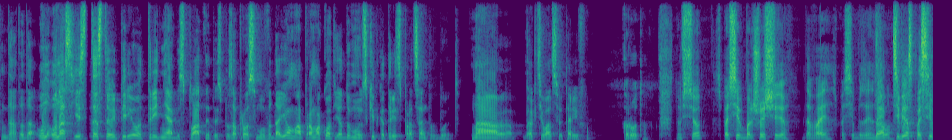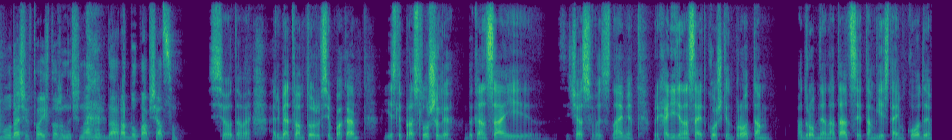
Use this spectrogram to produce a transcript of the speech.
Да, да, да. У, у нас есть тестовый период, три дня бесплатный, то есть по запросу мы выдаем, а промокод, я думаю, скидка 30% будет на активацию тарифа. Круто. Ну все, спасибо большое. Давай, спасибо за инфу. Да, тебе спасибо, удачи в твоих тоже начинаниях. Да, рад был пообщаться. Все, давай. Ребят, вам тоже всем пока. Если прослушали до конца и сейчас вы с нами, приходите на сайт Кошкин Про, там подробные аннотации, там есть тайм-коды.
